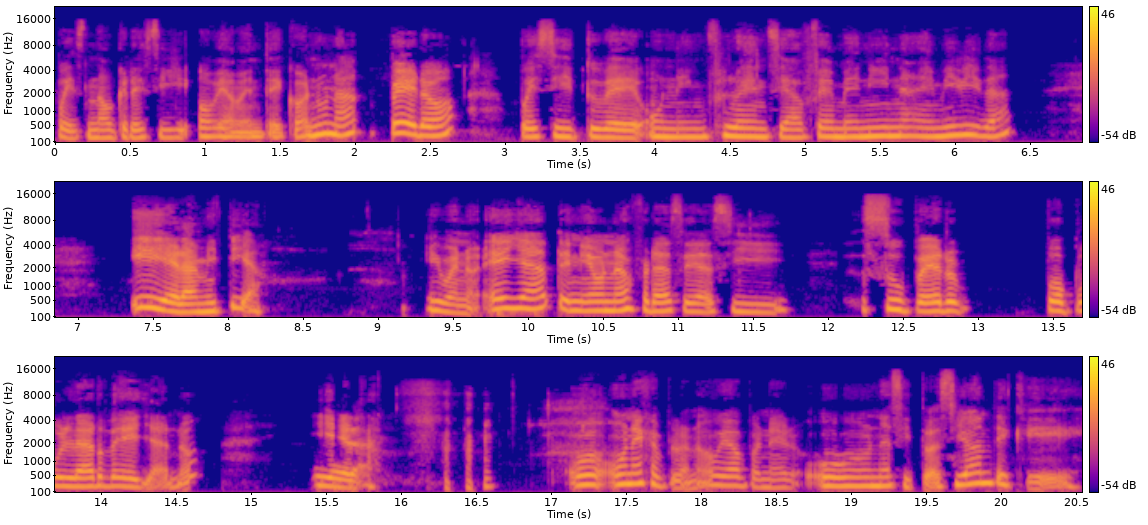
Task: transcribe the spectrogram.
pues no crecí, obviamente, con una, pero pues sí tuve una influencia femenina en mi vida y era mi tía. Y bueno, ella tenía una frase así súper popular de ella, ¿no? Y era un, ejemplo, ¿no? Voy a poner una situación de que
